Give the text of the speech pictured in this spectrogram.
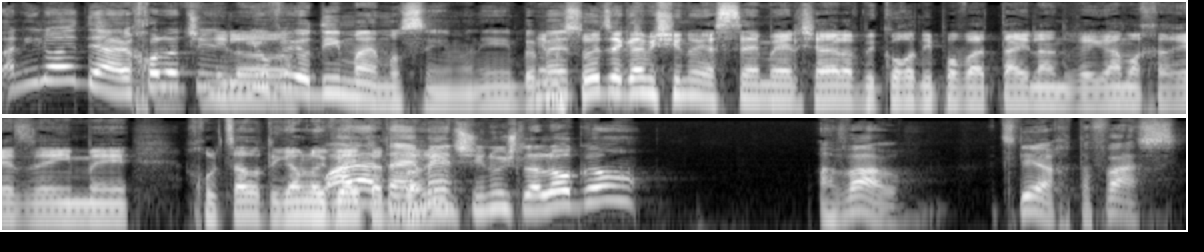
אני לא יודע, יכול להיות אני לא- שיובי יודעים מה הם עושים, אני הם באמת... עשו את זה גם עם שינוי הסמל, שהיה עליו ביקורת מפה ועד תאילנד, וגם אחרי זה עם אה, חולצה הזאת, גם לא הביאה וואלה, את את הדברים. האמת, שינוי של הלוגו, עבר, הצליח, תפס.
